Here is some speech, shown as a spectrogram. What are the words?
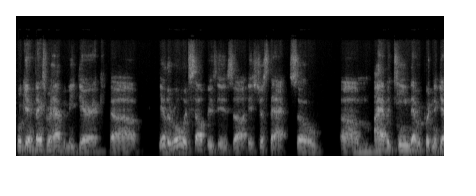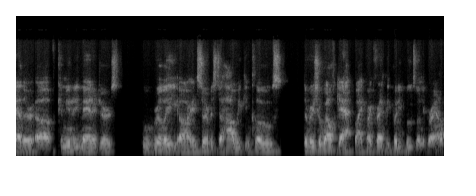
Well, again, thanks for having me, Derek. Uh, yeah, the role itself is is uh, is just that. So um, I have a team that we're putting together of community managers who really are in service to how we can close the racial wealth gap by, quite frankly, putting boots on the ground.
